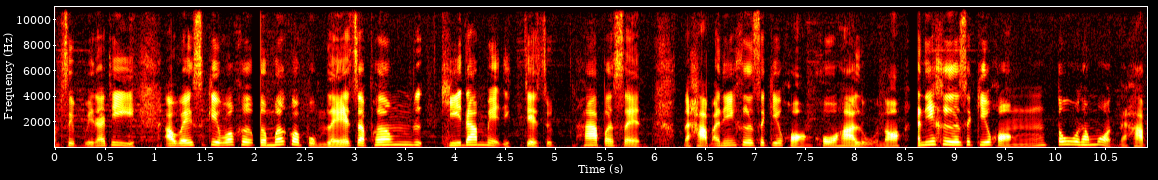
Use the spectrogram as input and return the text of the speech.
30 วินาทีอเวกสกิลก็คือเมื่อกดปุ่มเลสจะเพิ่มคีดามเมจอีก 7. 5%นะครับอันนี้คือสกิลของโคฮารุเนาะอันนี้คือสกิลของตู้ทั้งหมดนะครับ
